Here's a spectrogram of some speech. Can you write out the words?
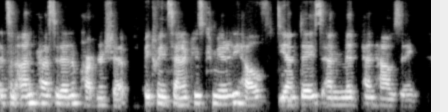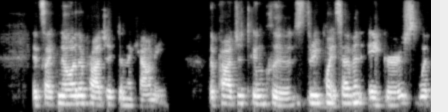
It's an unprecedented partnership between Santa Cruz Community Health, Dientes, and MidPen Housing. It's like no other project in the county. The project includes 3.7 acres with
